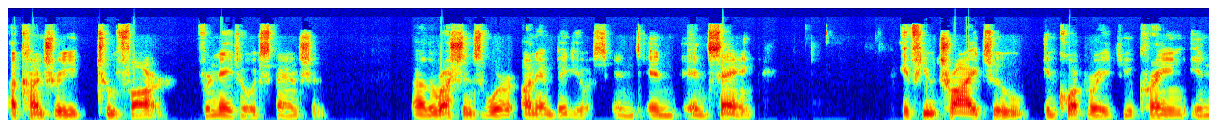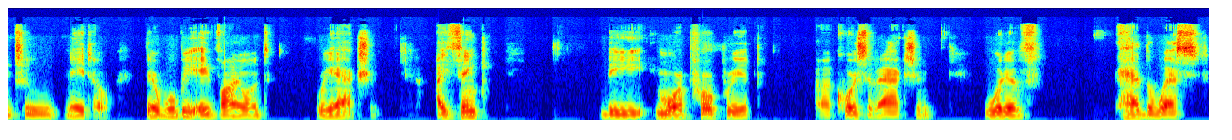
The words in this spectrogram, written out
a country too far for NATO expansion. Uh, the Russians were unambiguous in, in, in saying if you try to incorporate Ukraine into NATO, there will be a violent reaction. I think the more appropriate uh, course of action would have had the West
